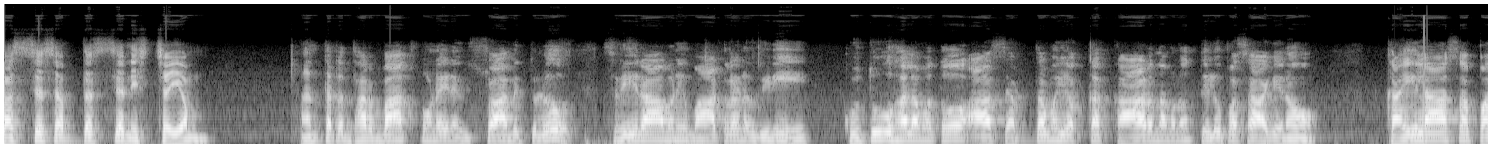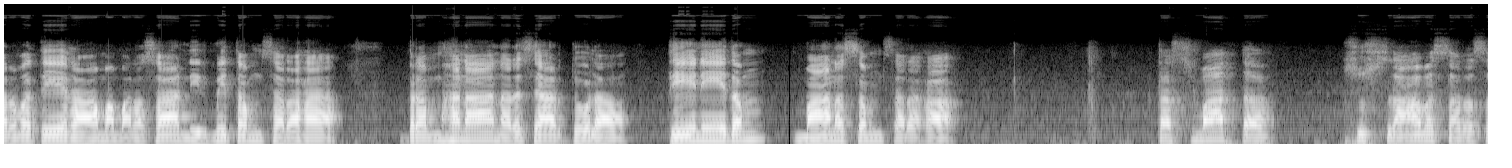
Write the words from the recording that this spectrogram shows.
తస్య శబ్దస్య నిశ్చయం. అంతట ధర్మాత్ముడైన విశ్వామిత్రుడు శ్రీరాముని మాటలను విని కుతూహలముతో ఆ శబ్దము యొక్క కారణమును తెలుపసాగెను. కైలాస పర్వతే రామ మనసా నిర్మితం సరహ. బ్రహ్మణా నరసార్థుల తేనేదం మానసం సరహ. తస్మాత్ సుశ్రావ సరస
